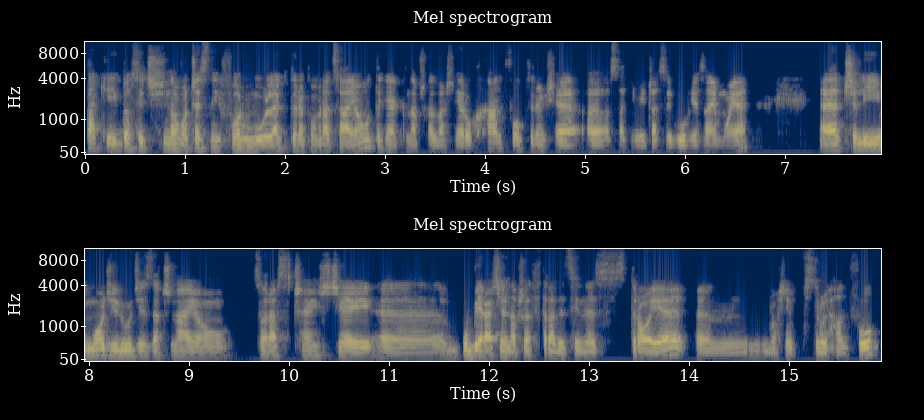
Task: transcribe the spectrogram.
takiej dosyć nowoczesnej formule, które powracają, tak jak na przykład właśnie ruch Hanfu, którym się e, ostatnimi czasy głównie zajmuję, czyli młodzi ludzie zaczynają coraz częściej ubierać się na przykład w tradycyjne stroje, właśnie w strój Hanfu,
